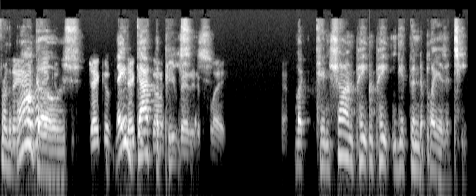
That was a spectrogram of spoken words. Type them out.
For the They- Broncos, Jacob, they've Jacob's got the gonna be ready to pieces. play. but can Sean Payton Payton get them to play as a team?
